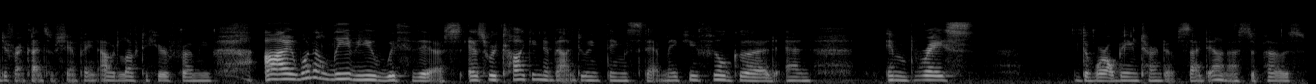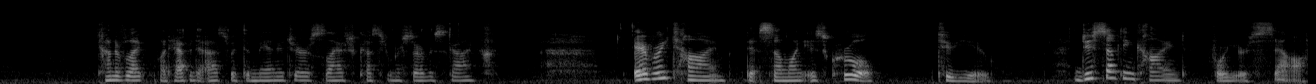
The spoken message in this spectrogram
different kinds of champagne. I would love to hear from you. I want to leave you with this as we're talking about doing things that make you feel good and embrace the world being turned upside down, I suppose. Kind of like what happened to us with the manager slash customer service guy. Every time that someone is cruel to you, do something kind for yourself.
